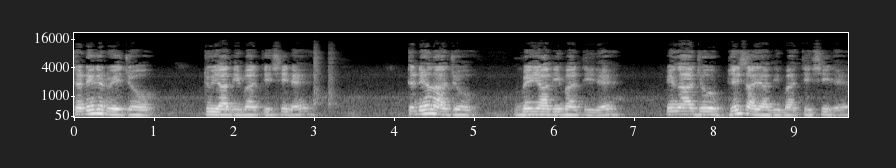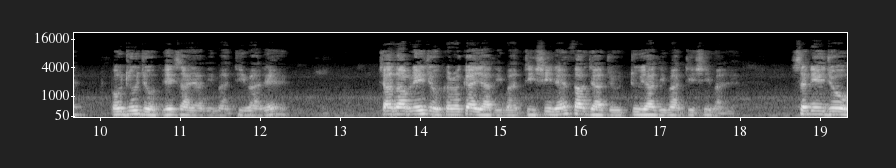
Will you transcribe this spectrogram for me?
တနင်္ဂနွေကျိုးဒူယာဒီမှာတည်ရှိတယ်တနင်္လာကျိုးမေယာဒီမှာတည်တယ်အင်္ဂါကျိုးပြိဿာယာဒီမှာတည်ရှိတယ်ဗုဒ္ဓကျိုးပြိဿာယာဒီမှာတည်ပါတယ်ဇာတာပလေးကျိုးကရကတ်ယာဒီမှာတည်ရှိတယ်တောက်ကြကျိုးဒူယာဒီမှာတည်ရှိပါတယ်စနေကျိုး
